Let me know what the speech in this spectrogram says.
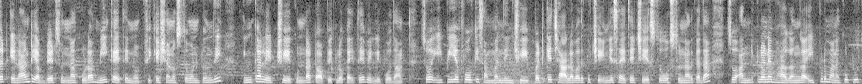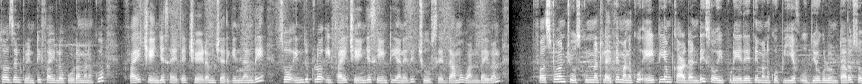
దట్ ఎలాంటి అప్డేట్స్ ఉన్నా కూడా మీకైతే నోటిఫికేషన్ వస్తూ ఉంటుంది. ఇంకా లేట్ చేయకుండా టాపిక్లోకి అయితే వెళ్ళిపోదాం. సో ఈపీఎఫ్ఓకి సంబంధించి ఇప్పటికే చాలా వరకు చేంజెస్ అయితే చేస్తూ వస్తున్నారు కదా. సో అందులోనే భాగంగా ఇప్పుడు మనకు టూ థౌజండ్ ట్వంటీ ఫైవ్లో కూడా మనకు ఫైవ్ చేంజెస్ అయితే చేయడం జరిగిందండి. సో ఇందుట్లో ఈ ఫైవ్ చేంజెస్ ఏంటి అనేది చూసేద్దాము one by one first one చూసుకున్నట్లయితే మనకు ఏటీఎం కార్డ్ అండి. సో ఇప్పుడు ఏదైతే మనకు పీఎఫ్ ఉద్యోగులు ఉంటారో సో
